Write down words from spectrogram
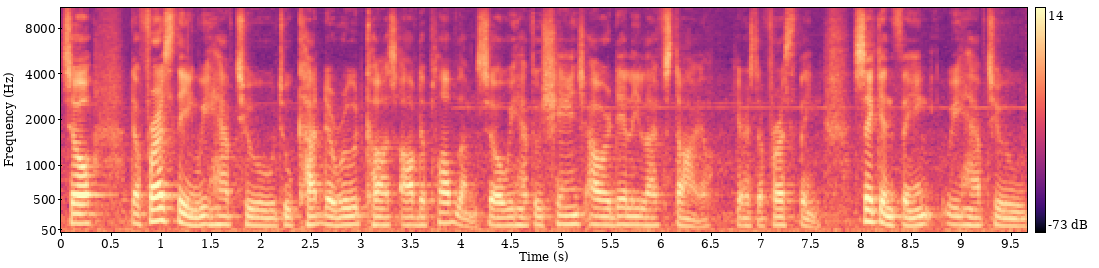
So the first thing we have to, to cut the root cause of the problem. So we have to change our daily lifestyle. Here's the first thing. Second thing, we have to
